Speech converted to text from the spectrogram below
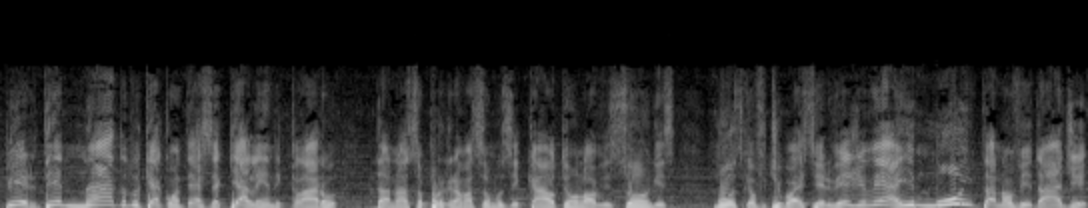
perder nada do que acontece aqui, além, de, claro, da nossa programação musical. Tem o Love Songs, música, futebol e cerveja. E vem aí muita novidade.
